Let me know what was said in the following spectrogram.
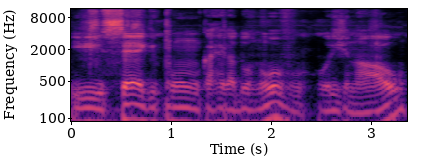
E segue com um carregador novo, original,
